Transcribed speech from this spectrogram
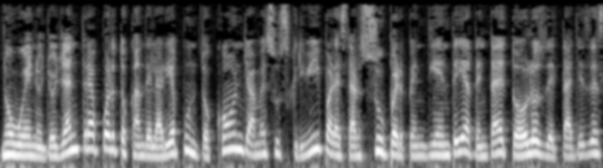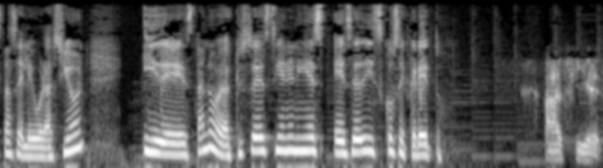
No, bueno, yo ya entré a puertocandelaria.com, ya me suscribí para estar súper pendiente y atenta de todos los detalles de esta celebración y de esta novedad que ustedes tienen y es ese disco secreto. Así es.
